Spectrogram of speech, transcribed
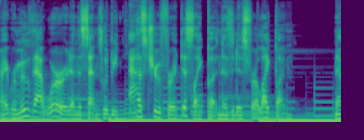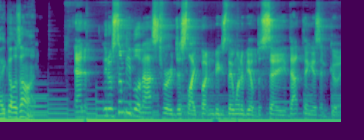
Right? Remove that word and the sentence would be as true for a dislike button as it is for a like button. Now he goes on. And you know, some people have asked for a dislike button because they want to be able to say that thing isn't good,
